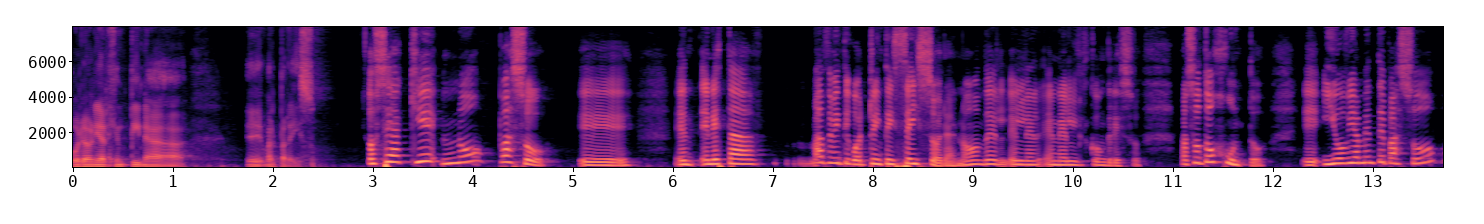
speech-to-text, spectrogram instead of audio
por la Unidad Argentina eh, Valparaíso. O sea que no pasó eh, en, en estas más de 24, 36 horas ¿no? Del- en, el- en el Congreso. Pasó todo junto. Eh, y obviamente pasó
